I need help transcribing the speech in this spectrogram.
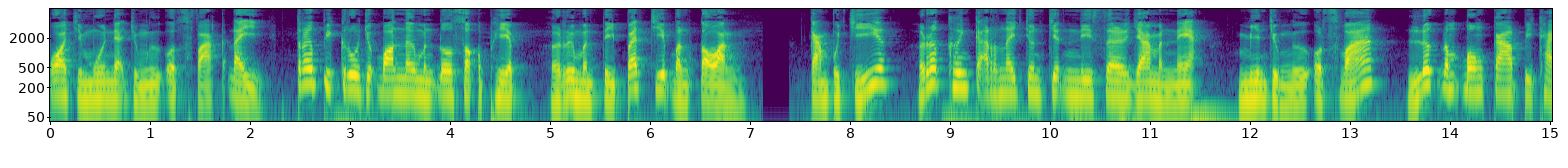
ពាល់ជាមួយអ្នកជំងឺអុតស្វាក្តីត្រូវពិគ្រោះយោបល់នៅមណ្ឌលសុខភាពឬមន្ទីរពេទ្យជាបន្ទាន់កម្ពុជារកឃើញករណីជនជាតិនីសេរីយ៉ាម្នាក់មានជំងឺអុតស្វា លើកដំបូងកាលពីខែ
